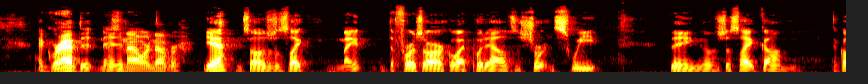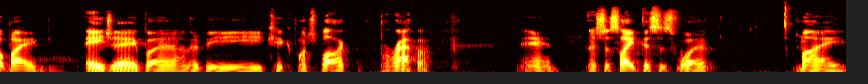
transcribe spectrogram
I grabbed it It's and now or never. yeah, so I was just like, my the first article I put out was a short and sweet thing. It was just like, um, I go by AJ, but I'm gonna be Kick Punch Block Parappa, and it's just like this is what my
